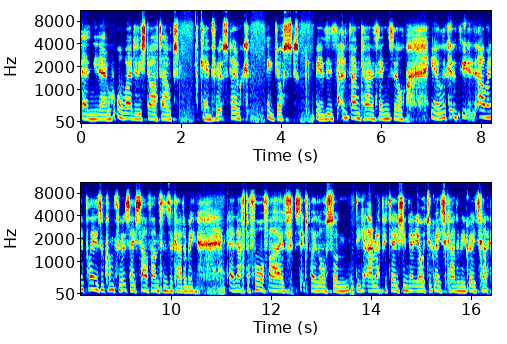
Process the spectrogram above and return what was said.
and you know, or where did he start out? Came through at Stoke. He just, you know, that, them kind of things. They'll, you know, look at how many players have come through at say Southampton's academy, and after four, five, six players, all of a sudden do you get that reputation. Don't you? Oh, it's a great academy, great academy.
